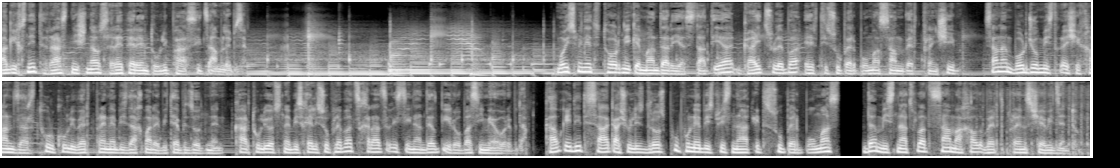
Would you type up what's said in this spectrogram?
აგიხსნით რას ნიშნავს რეფერენტული ფასი წამლებზე. მოისმინეთ თორნიკე მანდარიას სტატია გაიცვლება ერთი სუპერპუმა სამ ვერტფრენში სანამ ბორჯომის ტყეში ხანძარს თურქული ვერტფრენების დახმარებით ებრძოდნენ, ქართული ოცნების ხელისუფლება 9 წლის წინანდელ პირობას იმეორებდა. გავყიდით სააკაშვილის დროს ფუფუნებისთვის ნაყით სუპერ პუმას და მის ნაცვლად სამ ახალ ვერტფრენს შევიძენთო.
